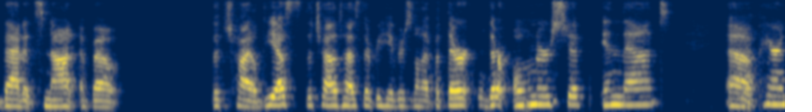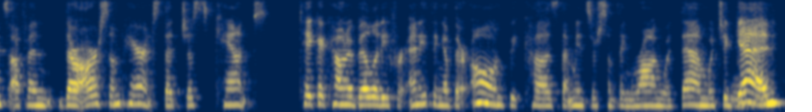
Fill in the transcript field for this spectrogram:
that it's not about the child yes the child has their behaviors and all that but their their ownership in that uh, yeah. parents often there are some parents that just can't take accountability for anything of their own because that means there's something wrong with them, which mm-hmm. again mm-hmm.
